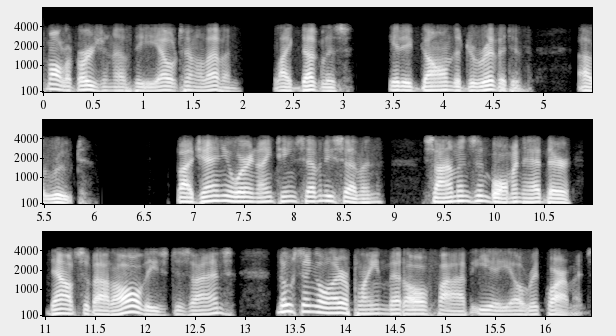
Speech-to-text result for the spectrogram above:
smaller version of the L 1011. Like Douglas, it had gone the derivative uh, route. By January 1977, Simons and Borman had their doubts about all these designs. No single airplane met all five EAL requirements.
